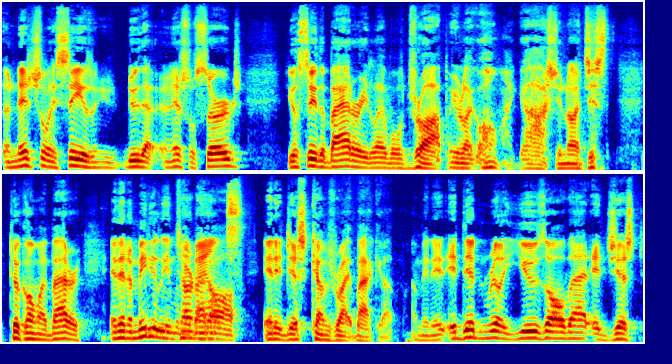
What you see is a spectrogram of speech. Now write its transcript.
initially see is when you do that initial surge, you'll see the battery level drop, and you're like, "Oh my gosh!" You know, I just took all my battery, and then immediately you turn it off, and it just comes right back up. I mean, it, it didn't really use all that. It just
